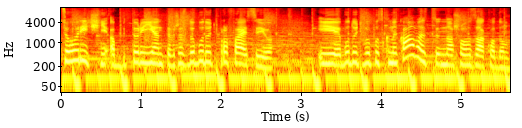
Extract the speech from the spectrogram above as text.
цьогорічні абітурієнти вже здобудуть професію і будуть випускниками нашого закладу.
